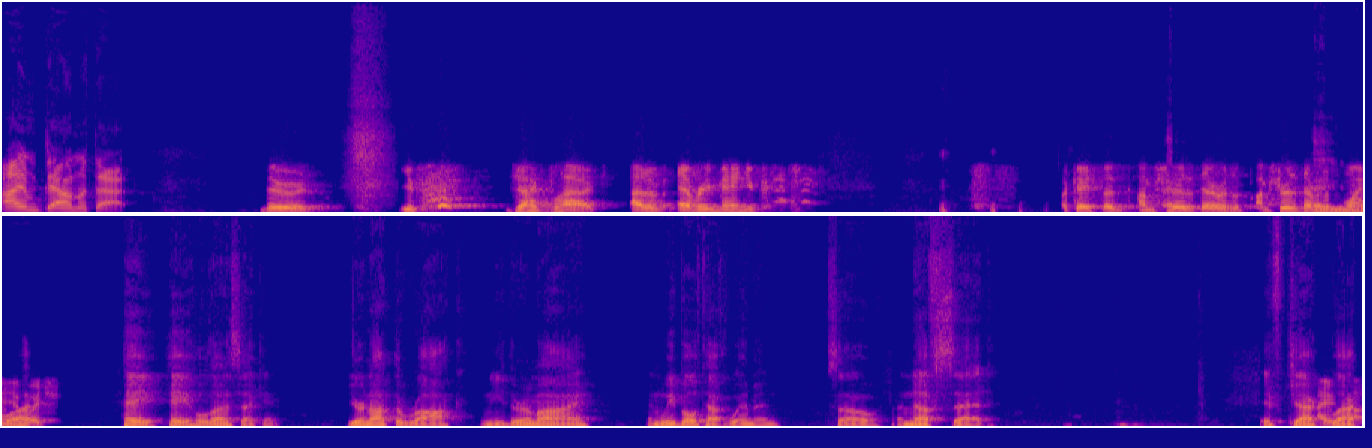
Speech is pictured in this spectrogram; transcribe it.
I am down with that. Dude, you Jack Black out of every man you could. okay, so I'm sure Hey. that there was a I'm sure that there was Hey, a point at which Hey, hey, hold on a second. You're not The Rock, neither am I, and we both have women. So enough said. If Jack I- Black, uh,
